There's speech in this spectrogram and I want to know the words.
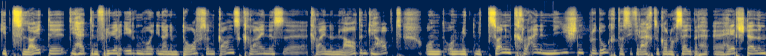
gibt. Leute, die hätten früher irgendwo in einem Dorf so ein ganz kleines, äh, kleinen Laden gehabt und, und mit, mit so einem kleinen Nischenprodukt, das sie vielleicht sogar noch selber äh, herstellen.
